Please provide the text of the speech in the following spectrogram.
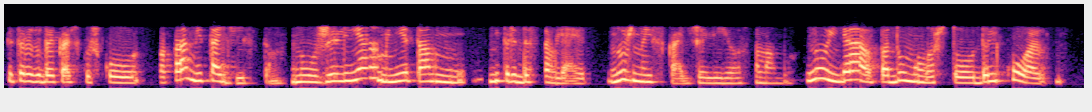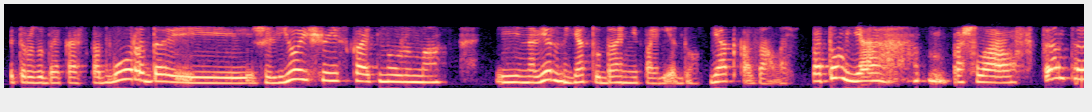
в Петрозаводскую школу пока методистом. Но жилья мне там не предоставляют. Нужно искать жилье самому. Ну, я подумала, что далеко Петрозаводск от города, и жилье еще искать нужно. И, наверное, я туда не поеду. Я отказалась. Потом я пошла в центр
